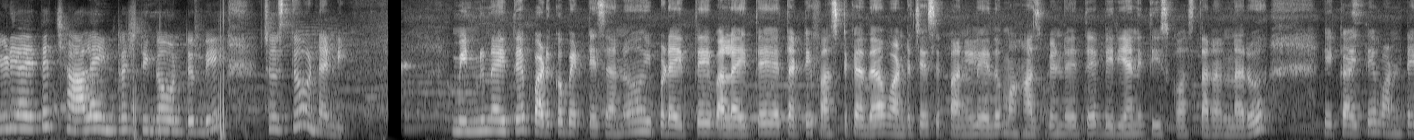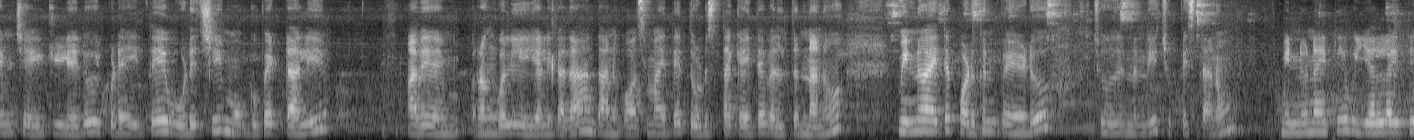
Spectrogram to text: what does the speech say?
వీడియో అయితే చాలా ఇంట్రెస్టింగ్గా ఉంటుంది. చూస్తూ ఉండండి. మిన్నునైతే పడుకోబెట్టేశాను. ఇప్పుడైతే వాళ్ళైతే థర్టీ ఫస్ట్ కదా. వంట చేసే పని లేదు. మా హస్బెండ్ అయితే బిర్యానీ తీసుకొస్తానన్నారు ఇక అయితే వంట ఏం చేయట్లేదు. ఇప్పుడైతే ఉడిచి ముగ్గు పెట్టాలి. అదే రంగోలీ వేయాలి కదా దానికోసం అయితే తుడుస్తాకైతే వెళ్తున్నాను. మిన్ను అయితే పడుకుని పోయాడు. చూడండి చూపిస్తాను. మిన్నునైతే ఉయ్యాల్లో అయితే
